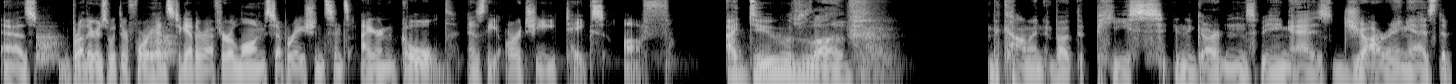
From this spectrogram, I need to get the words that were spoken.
as brothers with their foreheads together after a long separation since Iron Gold as the Archie takes off. I do love the comment about the peace in the gardens being as jarring as the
